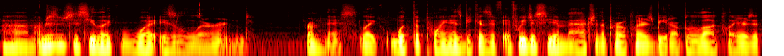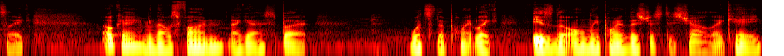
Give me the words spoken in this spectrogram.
Um, I'm just interested to see like what is learned from this, like what the point is, because if, if we just see a match and the pro players beat our blue lock players, it's like, okay, I mean that was fun, I guess, but what's the point? Like, is the only point of this just to show like, hey,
